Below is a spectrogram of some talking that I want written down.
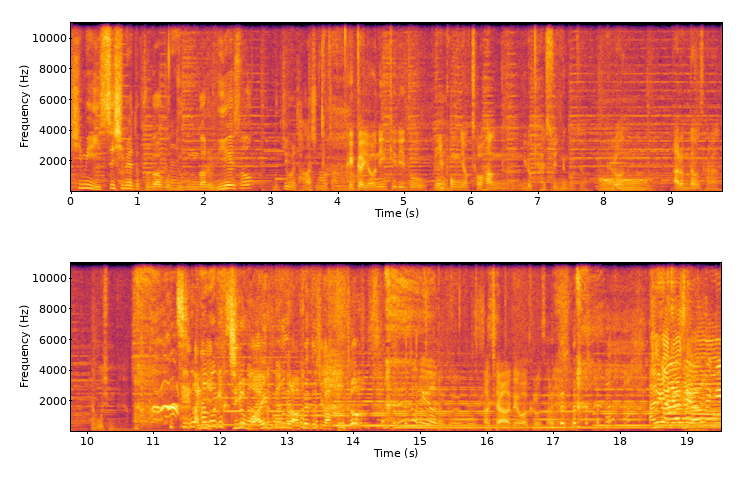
힘이 있으심에도 불구하고 네. 누군가를 위해서 묶임을 당하신. 거잖아요. 그러니까 연인끼리도 네. 비폭력 저항 이렇게 할 수 있는 거죠. 어. 그런 아름다운 사랑 해보고 싶네요. 지금 하고 아니 계신 지금 거 와이프분을 앞에 두시고 아름다운 무슨 소리 하는 거예요? 아, 제 아내와 그런 사랑 해보고 싶어요. 선생님 안녕하세요. 선생님.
